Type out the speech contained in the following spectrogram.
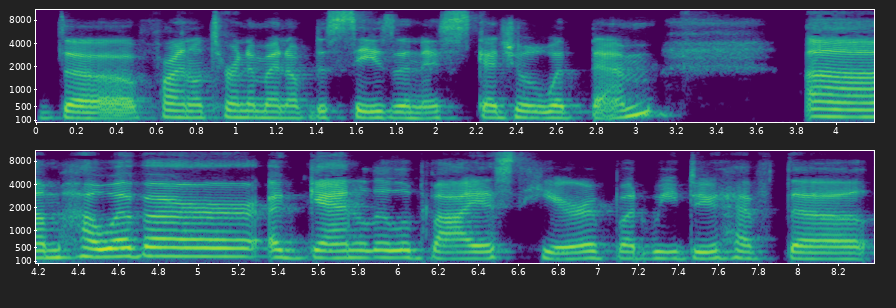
the final tournament of the season is scheduled with them. Um, however, again, a little biased here, but we do have the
